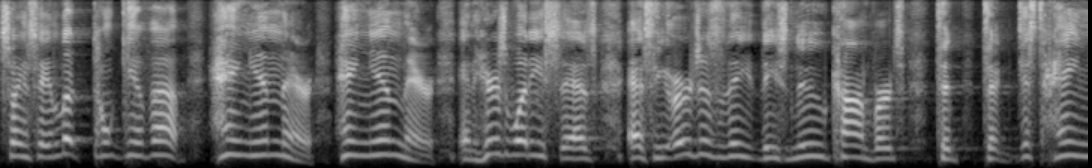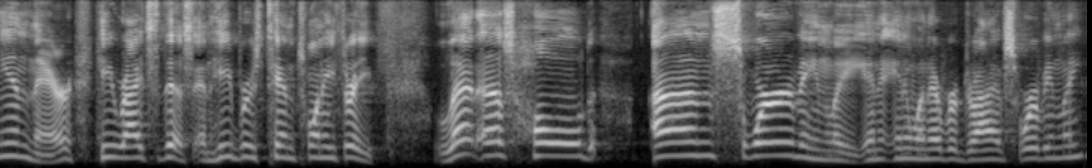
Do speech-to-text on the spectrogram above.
So he's saying, look, don't give up. Hang in there. Hang in there. And here's what he says as he urges the, these new converts to, to just hang in there. He writes this in Hebrews 10 23. Let us hold unswervingly. Anyone ever drive swervingly?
